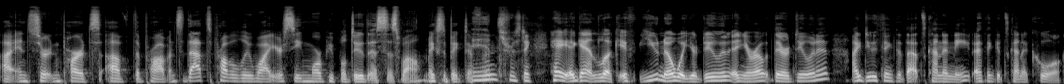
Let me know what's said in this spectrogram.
uh, in certain parts of the province. That's probably why you're seeing more people do this as well. Makes a big difference. Interesting. Hey, again, look, if you know what you're doing and you're out there doing it, I do think that that's kind of neat. I think it's kind of cool.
